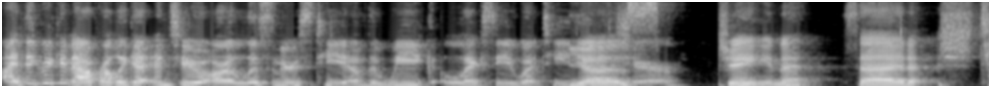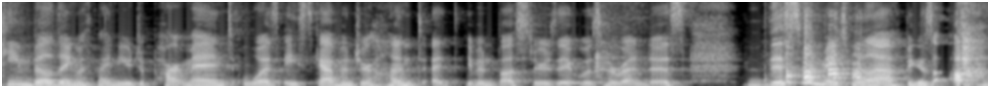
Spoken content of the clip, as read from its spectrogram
I think we can now probably get into our listeners' tea of the week. Lexi, what tea do yes. you share? Jane said team building with my new department was a scavenger hunt at Dave & Buster's. It was horrendous. This one makes me laugh because uh,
